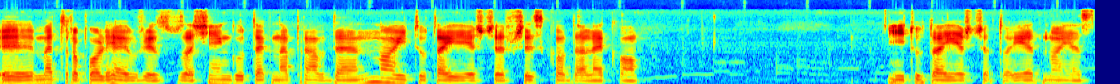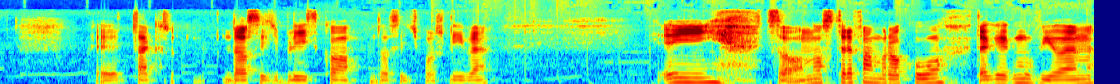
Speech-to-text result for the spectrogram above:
Y, Metropolia już jest w zasięgu tak naprawdę. No i tutaj jeszcze wszystko daleko. I tutaj jeszcze to jedno jest y, tak dosyć blisko, dosyć możliwe. I co? No strefa mroku, tak jak mówiłem,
